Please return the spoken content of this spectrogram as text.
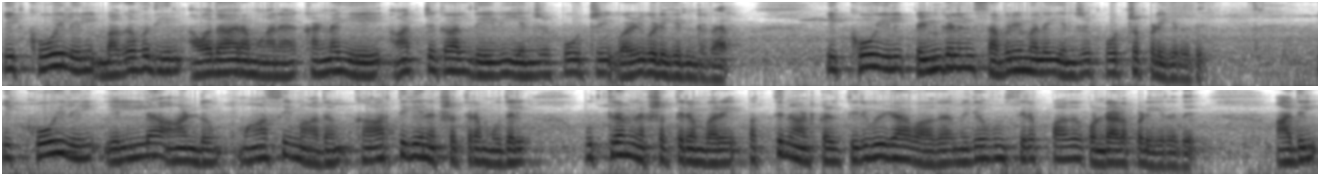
இக்கோயிலில் பகவதியின் அவதாரமான கண்ணகியை ஆற்றுக்கால் தேவி என்று போற்றி வழிபடுகின்றனர். இக்கோயில் பெண்களின் சபரிமலை என்று போற்றப்படுகிறது. இக்கோயிலில் எல்லா ஆண்டும் மாசி மாதம் கார்த்திகை நட்சத்திரம் முதல் உத்திரம் நட்சத்திரம் வரை பத்து நாட்கள் திருவிழாவாக மிகவும் சிறப்பாக கொண்டாடப்படுகிறது. அதில்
